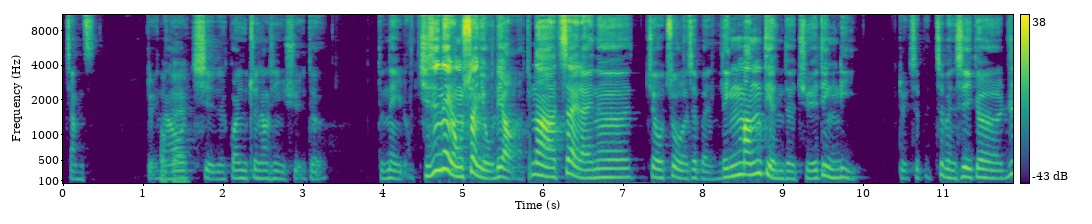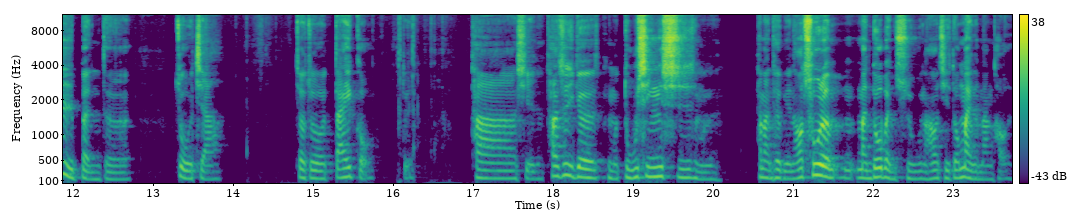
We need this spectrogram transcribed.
这样子，对，然后写的关于正向心理学的的内容，其实内容算有料啊。那再来呢，就做了这本《零盲点的决定力》，对，这本这本是一个日本的作家，叫做呆狗，对，他写的，他是一个什么读心师什么的，还蛮特别，然后出了蛮多本书，然后其实都卖的蛮好的。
